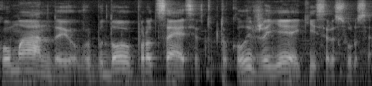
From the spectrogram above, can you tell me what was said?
командою, вибудови процесів, тобто коли вже є якісь ресурси.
